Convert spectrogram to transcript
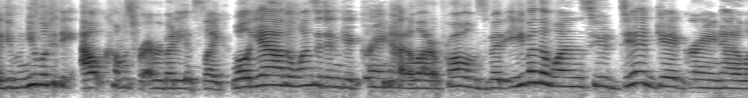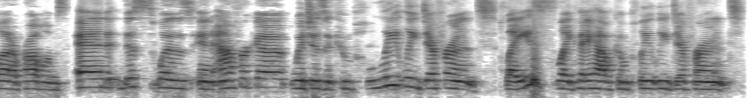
like when you look at the outcomes for everybody, it's like, well, yeah, the ones that didn't get grain had a lot of problems, but even the ones who did get grain had a lot of problems. And this was in Africa, which is a completely different place. Like they have completely different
